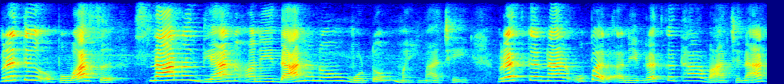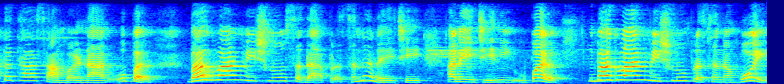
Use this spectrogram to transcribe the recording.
વ્રત ઉપવાસ, સ્નાન, ધ્યાન અને દાનનો મોટો મહિમા છે. વ્રત કરનાર ઉપર અને વ્રત કથા વાંચનાર તથા સાંભળનાર ઉપર ભગવાન વિષ્ણુ સદા પ્રસન્ન રહે છે અને જેની ઉપર ભગવાન વિષ્ણુ પ્રસન્ન હોય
